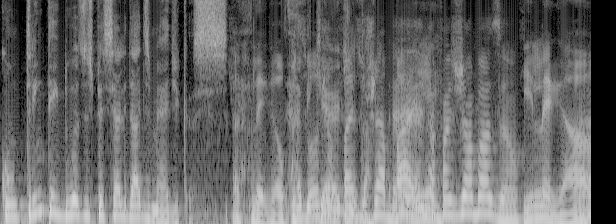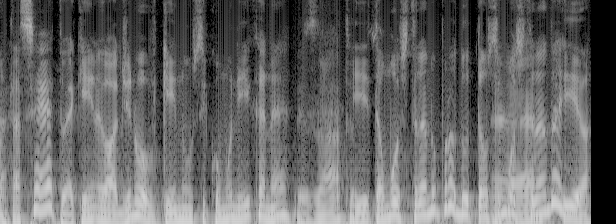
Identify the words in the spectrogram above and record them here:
com 32 especialidades médicas. Ah, que legal. O pessoal Hubcare já faz o digital. jabá, É, hein? já faz o jabazão. Que legal, É. tá certo. É quem, ó, de novo, quem não se comunica, né? Exato. E estão mostrando o produto, estão se É. mostrando aí, ó.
